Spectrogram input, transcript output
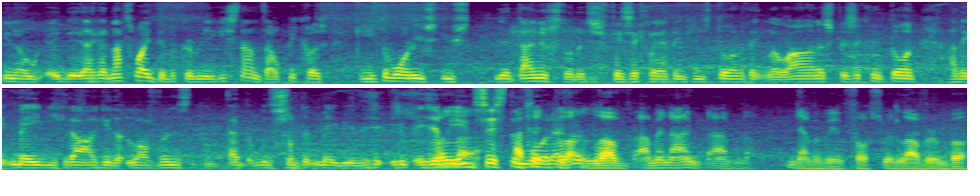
you know, like, and that's why Divock Origi stands out because he's the one who's, who's you know, Daniel Sturridge is physically. I think he's done. I think Lallana's physically done. I think maybe you could argue that Lovren's that was something maybe his well, immune system. I think whatever, Love. I mean, I'm, I'm not, never been fussed with Lovren, but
